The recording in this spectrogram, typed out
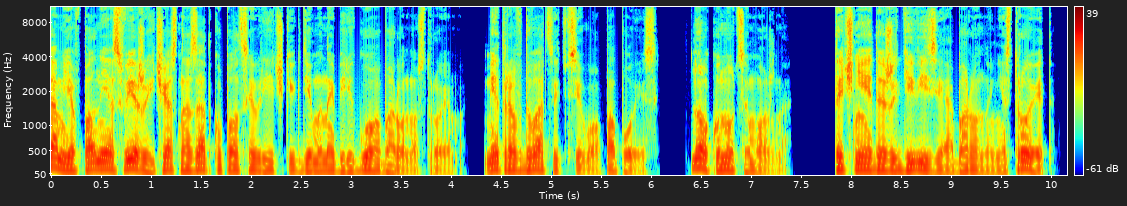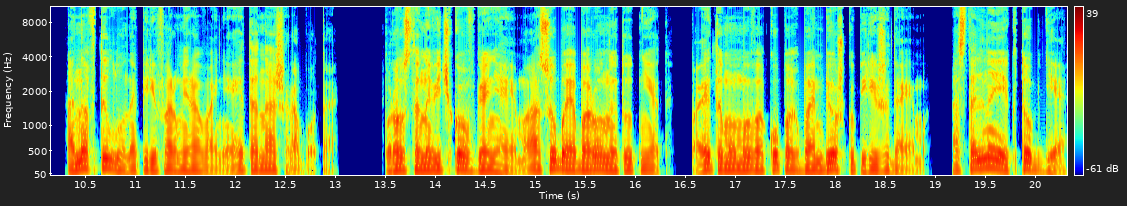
Сам я вполне свежий, час назад купался в речке, где мы на берегу оборону строим. Метров двадцать всего, по пояс. Но окунуться можно. Точнее, даже дивизия оборону не строит, она в тылу на переформирование, это наша работа. Просто новичков гоняем, а особой обороны тут нет. Поэтому мы в окопах бомбежку пережидаем. Остальные кто где.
